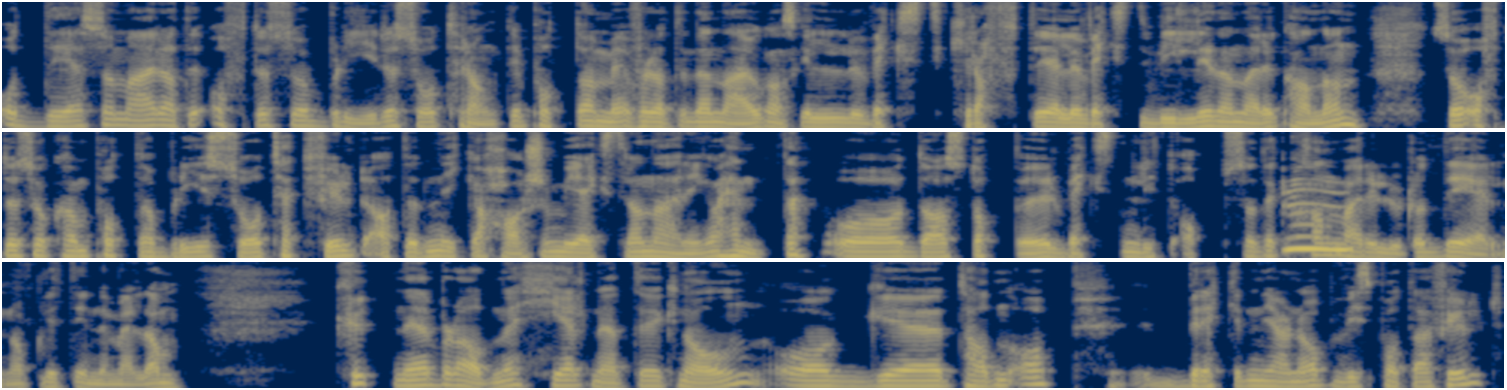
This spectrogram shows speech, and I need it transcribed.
og det som er at det, ofte så blir det så trangt i potta, med, for at den er jo ganske vekstkraftig eller vekstvillig, den der kannaen, så ofte så kan potta bli så tettfylt at den ikke har så mye ekstra næring å hente, og da stopper veksten litt opp. Så det kan Mm. være lurt å dele den opp litt innimellom. Kutt ned bladene helt ned til knollen, og eh, ta den opp. Brekke den gjerne opp hvis potta er fylt,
